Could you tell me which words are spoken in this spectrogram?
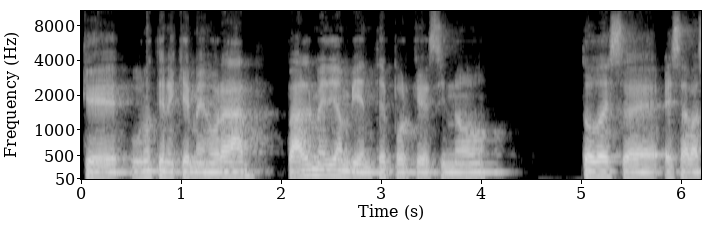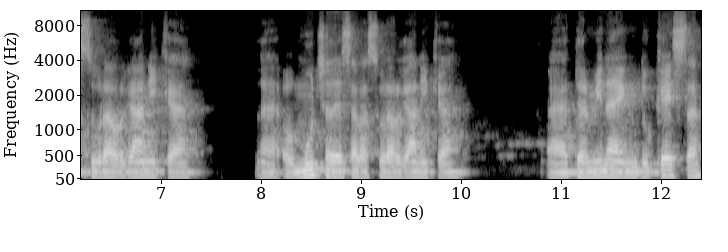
que uno tiene que mejorar para el medio ambiente, porque si no, toda esa, esa basura orgánica eh, o mucha de esa basura orgánica eh, termina en duquesa,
